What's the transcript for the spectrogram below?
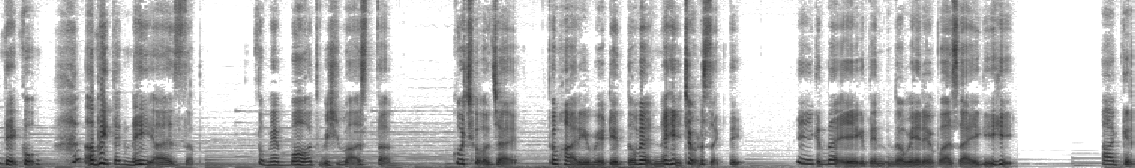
देखो, अभी तक नहीं आया सब। तुम्हें बहुत विश्वास था। कुछ हो जाए, तुम्हारी बेटी तुम्हें नहीं छोड़ सकती। एक ना एक दिन तो मेरे पास आएगी ही। आखिर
